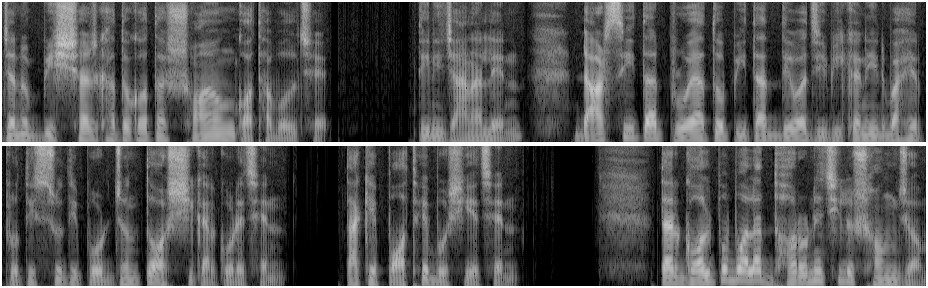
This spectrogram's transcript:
যেন বিশ্বাসঘাতকতা স্বয়ং কথা বলছে। তিনি জানালেন, ডার্সি তার প্রয়াত পিতার দেওয়া জীবিকা নির্বাহের প্রতিশ্রুতি পর্যন্ত অস্বীকার করেছেন, তাকে পথে বসিয়েছেন। তার গল্প বলার ধরনে ছিল সংযম,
